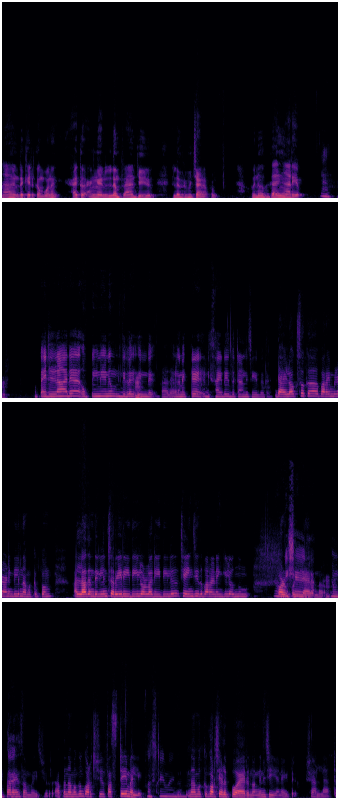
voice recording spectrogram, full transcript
ഞാൻ എന്തൊക്കെ എടുക്കാൻ പോകുന്നത് ആയിട്ട് അങ്ങനെ എല്ലാം പ്ലാൻ ചെയ്ത് എല്ലാം ഒരുമിച്ചാണ് അപ്പം. പിന്നെ നമുക്ക് കാര്യങ്ങൾ അറിയാം. അപ്പൊ ഒപ്പീനിയനും ഇതിൽ ഉം. ഉണ്ട് അങ്ങനെയൊക്കെ ഡിസൈഡ് ചെയ്തിട്ടാണ് ചെയ്തത്. ഡയലോഗ്സ് ഒക്കെ പറയുമ്പോഴാണെങ്കിൽ നമുക്കിപ്പം അല്ലാതെ എന്തെങ്കിലും ചെറിയ രീതിയിലുള്ള രീതിയിൽ ചേഞ്ച് ചെയ്ത് പറയണമെങ്കിൽ ഒന്നും കുഴപ്പമില്ലായിരുന്നു. പറയാൻ സമ്മതിച്ചു. അപ്പൊ നമുക്കും കുറച്ച് ഫസ്റ്റ് ടൈം അല്ലേ? ഫസ്റ്റ് ടൈം ആയതുകൊണ്ട്. നമുക്ക് കുറച്ച് എളുപ്പമായിരുന്നു അങ്ങനെ ചെയ്യാനായിട്ട്. പക്ഷെ അല്ലാത്ത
